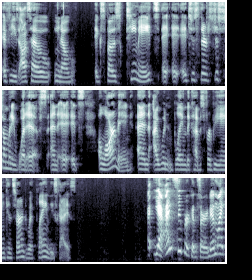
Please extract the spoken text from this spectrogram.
if he's also, you know, exposed teammates, it, it, it just there's just so many what ifs, and it, it's alarming. And I wouldn't blame the Cubs for being concerned with playing these guys uh, yeah i'm super concerned and like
